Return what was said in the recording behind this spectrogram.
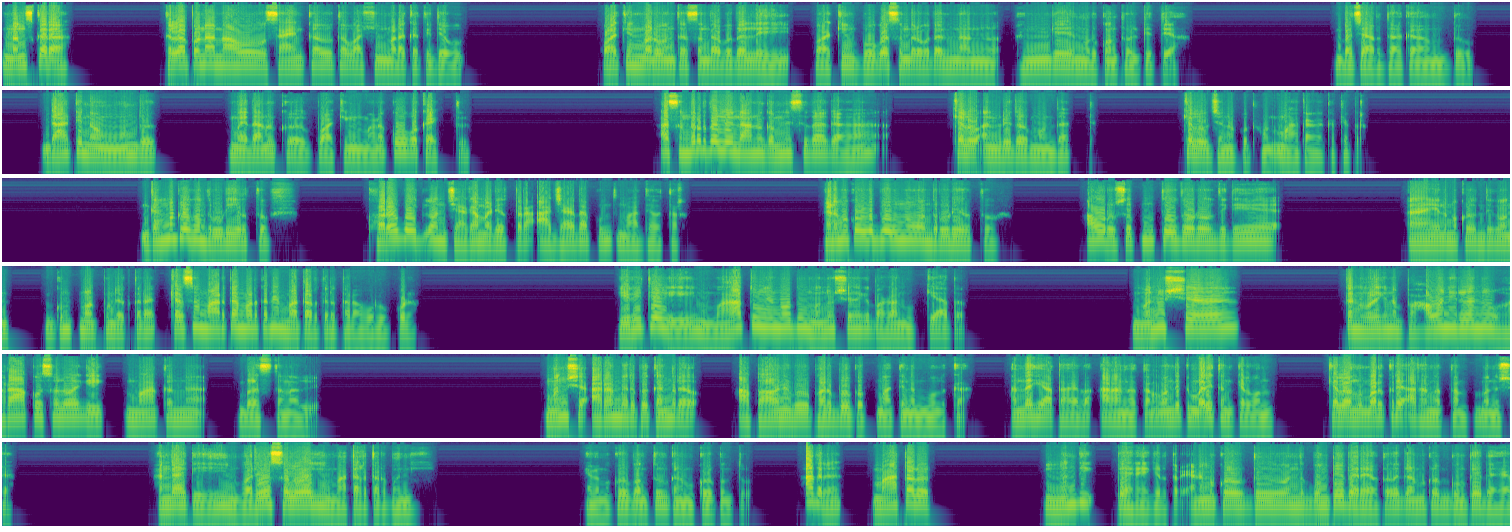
ನಮಸ್ಕಾರ. ಕಲ್ಲಪ್ಪಣ್ಣ, ನಾವು ಸಾಯಂಕಾಲದ ವಾಕಿಂಗ್ ಮಾಡಕತ್ತಿದ್ದೆವು. ವಾಕಿಂಗ್ ಮಾಡುವಂತ ಸಂದರ್ಭದಲ್ಲಿ ವಾಕಿಂಗ್ ಹೋಗೋ ಸಂದರ್ಭದಲ್ಲಿ ನಾನು ಹಂಗೆ ನೋಡ್ಕೊಂತ ಹೊಂಟಿದ್ದೆ ಬಜಾರ್ದಾಗ ಒಂದು ದಾಟಿ ನಾವು ಮುಂದೆ ಮೈದಾನಕ್ಕೆ ವಾಕಿಂಗ್ ಮಾಡಕ್ ಹೋಗ್ಬೇಕಾಯ್ತು. ಆ ಸಂದರ್ಭದಲ್ಲಿ ನಾನು ಗಮನಿಸಿದಾಗ ಕೆಲವು ಅಂಗಡಿಗಳ ಮುಂದೆ ಕೆಲವು ಜನ ಕೂತ್ಕೊಂಡು ಮಾತಾಡಕತ್ತಿದ್ರು. ಗಂಡ್ಮಕ್ಳಿಗೆ ಒಂದು ರೂಢಿ ಇರುತ್ತೆ. ಹೊರಗೆ ಹೋಗಿ ಒಂದ್ ಜಾಗ ಮಾಡಿರ್ತಾರ, ಆ ಜಾಗದಾಗ ಕುಂತ ಮಾತಾಡ್ತಾರ. ಹೆಣ್ಮಕ್ಳಿಗೆ ಒಂದು ರೂಢಿ ಇರುತ್ತೆ. ಅವರು ಸುತ್ತಮುತ್ತದವರೊಂದಿಗೆ ಹೆಣ್ಮಕ್ಳೊಂದಿಗೆ ಒಂದ್ ಗುಂಪು ಹೋಗ್ತಾರ ಕೆಲಸ ಮಾಡ್ತಾ ಮಾಡ್ತಾನೆ ಮಾತಾಡ್ತಿರ್ತಾರ ಅವರು ಕೂಡ. ಈ ರೀತಿಯಾಗಿ ಮಾತು ಎನ್ನುವುದು ಮನುಷ್ಯನಿಗೆ ಬಹಳ ಮುಖ್ಯ ಅದ. ಮನುಷ್ಯ ತನ್ನ ಒಳಗಿನ ಭಾವನೆಗಳನ್ನು ಹೊರಹಾಕೋ ಸಲುವಾಗಿ ಮಾತನ್ನ ಬಳಸ್ತಾನ ಅಲ್ಲಿ ಮನುಷ್ಯ ಆರಾಮ ಇರ್ಬೇಕಂದ್ರ ಆ ಭಾವನೆಗಳು ಹೊರಬೀಳ್ಬೇಕು ಮಾತಿನ ಮೂಲಕ. ಅಂದಾಗೆ ಆತ ಆರ- ಆರಾಮ ಇರ್ತಾನ ಒಂದಿಟ್ಟು ಮರಿತಾನ ಕೆಲವೊಂದು. ಕೆಲವೊಂದು ಮರೆತರೆ ಆರಾಮ ಇರ್ತಾನ ಮನುಷ್ಯ ಹಂಗಾಗಿ ಮರೆಯೋ ಸಲುವಾಗಿ ಮಾತಾಡ್ತಾರ ಬನ್ನಿ. ಹೆಣ್ಮಕ್ಳು ಬಂತು ಗಂಡ್ಮಕ್ಳು ಬಂತು. ಆದ್ರೆ ಮಾತಾಡೋ ಮಂದಿ ಬೇರೆ ಆಗಿರ್ತಾರೆ. ಹೆಣ್ಮಕ್ಳದ್ದು ಒಂದು ಗುಂಪೆ ಬೇರೆ ಇರ್ತದೆ ಮಕ್ಕಳ ಗುಂಪೆ ಬೇರೆ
